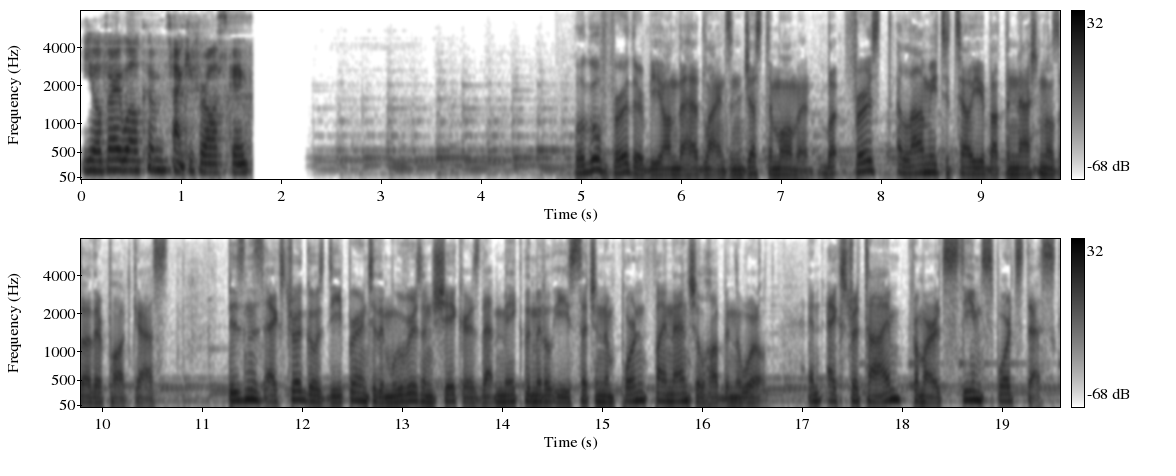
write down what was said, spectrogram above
You're very welcome. Thank you for asking. We'll go further beyond the headlines in just a moment, but first, allow me to tell you about the National's other podcast. Business Extra goes deeper into the movers and shakers that make the Middle East such an important financial hub in the world. And Extra Time from our esteemed sports desk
